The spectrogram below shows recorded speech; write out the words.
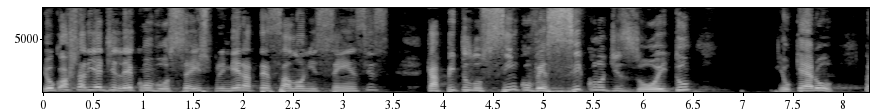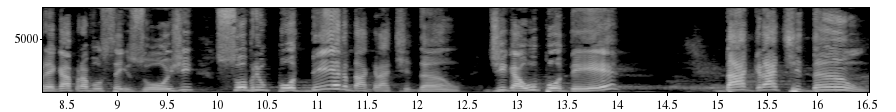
Eu gostaria de ler com vocês 1 Tessalonicenses, capítulo 5, versículo 18. Eu quero pregar para vocês hoje sobre o poder da gratidão. Diga o poder da gratidão.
